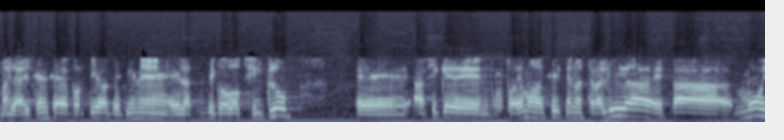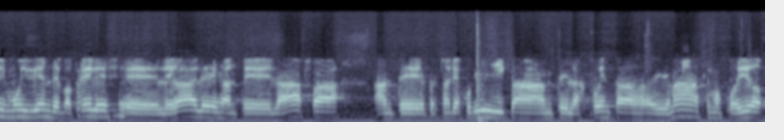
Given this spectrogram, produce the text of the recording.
más la licencia deportiva que tiene el Atlético Boxing Club. Eh, así que podemos decir que nuestra liga está muy, muy bien de papeles eh, legales ante la AFA, ante personalidad jurídica, ante las cuentas y demás. Hemos podido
